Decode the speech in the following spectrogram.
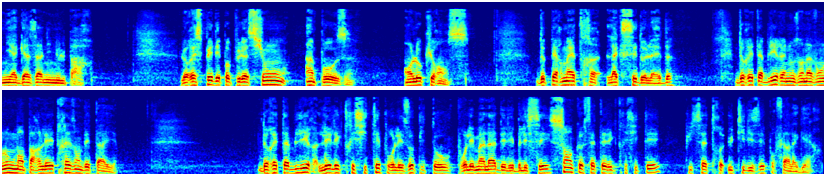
ni à Gaza ni nulle part. Le respect des populations impose, en l'occurrence, de permettre l'accès de l'aide, de rétablir, et nous en avons longuement parlé très en détail, de rétablir l'électricité pour les hôpitaux, pour les malades et les blessés, sans que cette électricité puisse être utilisée pour faire la guerre.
